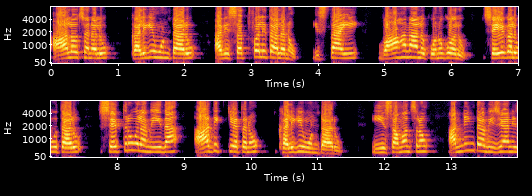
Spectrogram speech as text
ఆలోచనలు కలిగి ఉంటారు. అవి సత్ఫలితాలను ఇస్తాయి. వాహనాలు కొనుగోలు చేయగలుగుతారు. శత్రువుల మీద ఆధిక్యతను కలిగి ఉంటారు. ఈ సంవత్సరం అన్నింట విజయాన్ని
